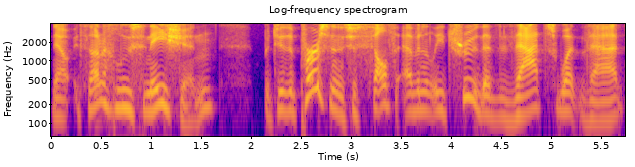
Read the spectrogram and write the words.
Now, it's not a hallucination, but to the person, it's just self evidently true that that's what that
